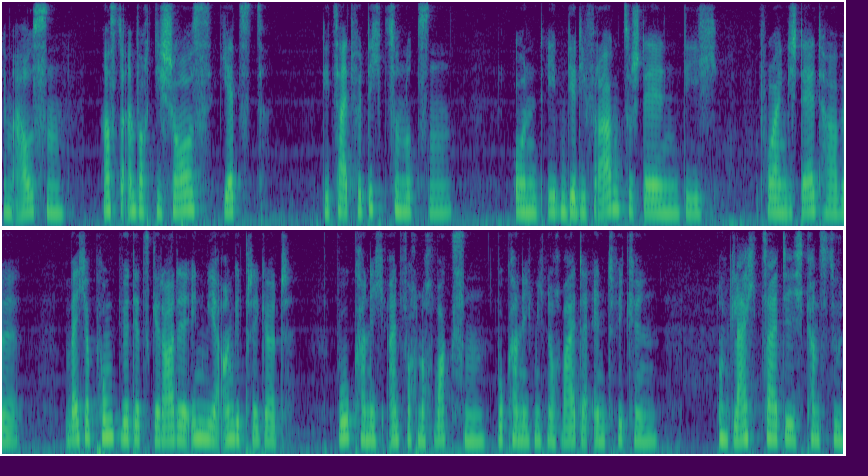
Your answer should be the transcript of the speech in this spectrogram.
im Außen, hast du einfach die Chance, jetzt die Zeit für dich zu nutzen und eben dir die Fragen zu stellen, die ich vorhin gestellt habe. Welcher Punkt wird jetzt gerade in mir angetriggert? Wo kann ich einfach noch wachsen? Wo kann ich mich noch weiterentwickeln? Und gleichzeitig kannst du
